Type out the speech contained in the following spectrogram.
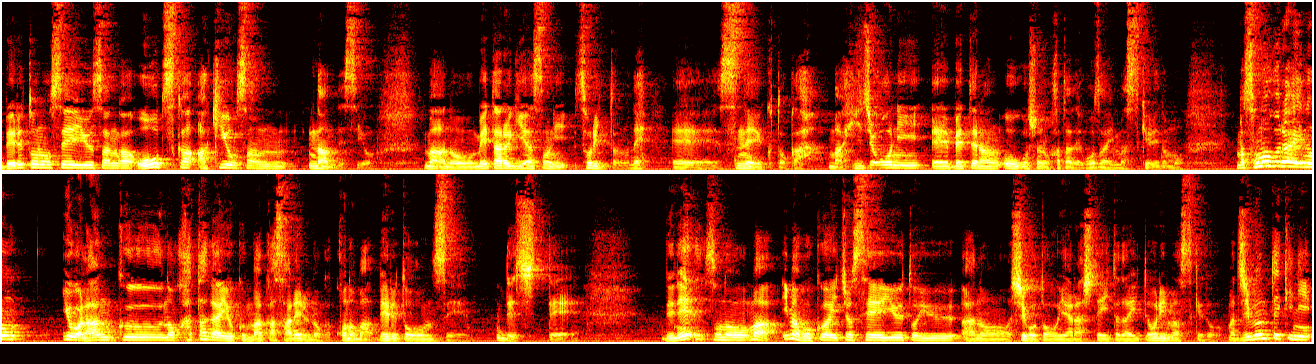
ベルトの声優さんが大塚明夫さんなんですよ。まあ、あのメタルギアソニソリッドのね、えースネークとか、まあ、非常に、えーベテラン大御所の方でございますけれども、まあ、そのぐらいの要はランクの方がよく任されるのがこの、まあ、ベルト音声でしてでねその、まあ、今僕は一応声優というあの仕事をやらせていただいておりますけど、まあ、自分的に、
